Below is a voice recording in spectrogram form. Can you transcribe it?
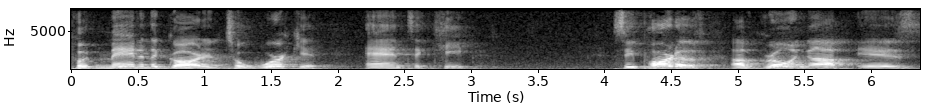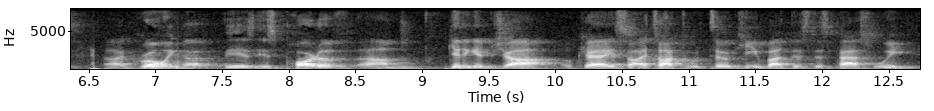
put man in the garden to work it and to keep. See, part of, of growing up is uh, growing up is, is part of um, getting a job, okay? So I talked to, to Akeem about this this past week.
